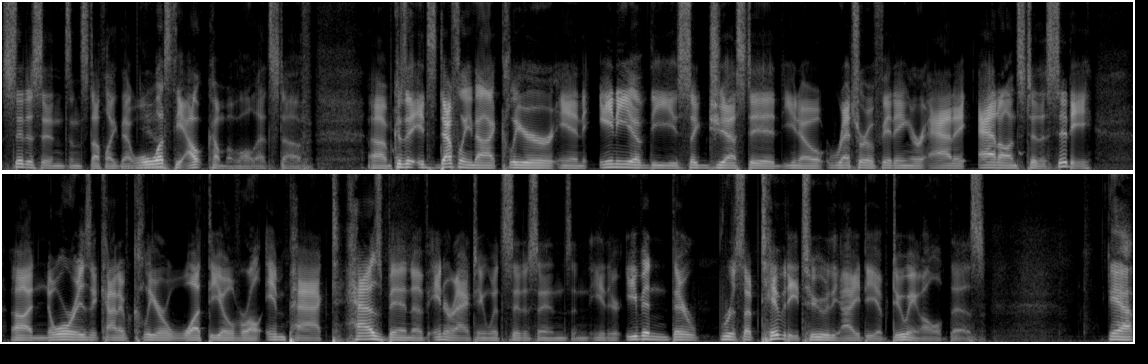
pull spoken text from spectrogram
citizens and stuff like that. Well, Yeah. what's the outcome of all that stuff? Because it's definitely not clear in any of the suggested, you know, retrofitting or add add-ons to the city uh, nor is it kind of clear what the overall impact has been of interacting with citizens and either even their receptivity to the idea of doing all of this. Yeah,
